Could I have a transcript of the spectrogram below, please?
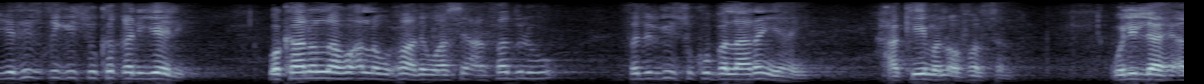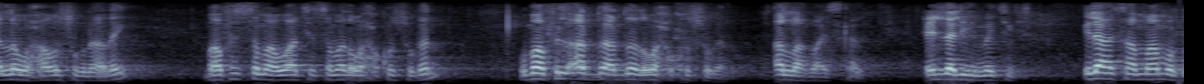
iyo risqigiisu ka qani yeeli wa kaana allaahu alla wuxuu aday waasican fadluhu fadligiisu ku ballaaran yahay xakiiman oo falsan. Walilaahi alla waxaa u sugnaaday maa fi samaawaati samada waxa ku sugan wamaa fi lardi ardada waxa ku sugan. Allah baa iskale cilla lihi ma jirto. Ilaahasaa maamul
